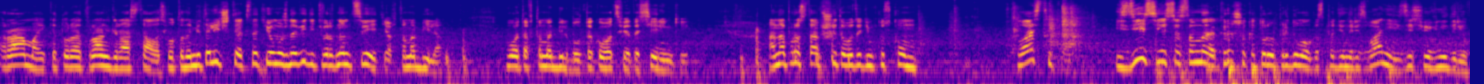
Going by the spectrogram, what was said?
рамой, которая от Франглера осталась. Вот она металлическая, кстати, ее можно видеть в родном цвете автомобиля. Вот автомобиль был такого цвета, серенький. Она просто обшита вот этим куском пластика. И здесь есть основная крыша, которую придумал господин Резвани, и здесь ее внедрил.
